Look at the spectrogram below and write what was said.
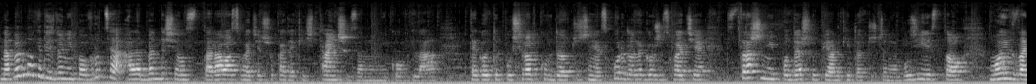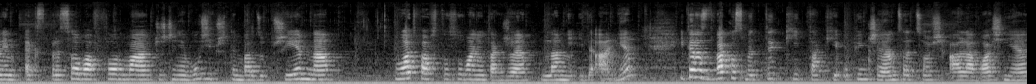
Na pewno kiedyś do niej powrócę, ale będę się starała, słuchajcie, szukać jakichś tańszych zamienników dla tego typu środków do oczyszczenia skóry, dlatego że słuchajcie, strasznie mi podeszły pianki do oczyszczenia buzi. Jest to moim zdaniem ekspresowa forma czyszczenia buzi, przy tym bardzo przyjemna łatwa w stosowaniu, także dla mnie idealnie. I teraz dwa kosmetyki takie upiększające coś, ale właśnie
